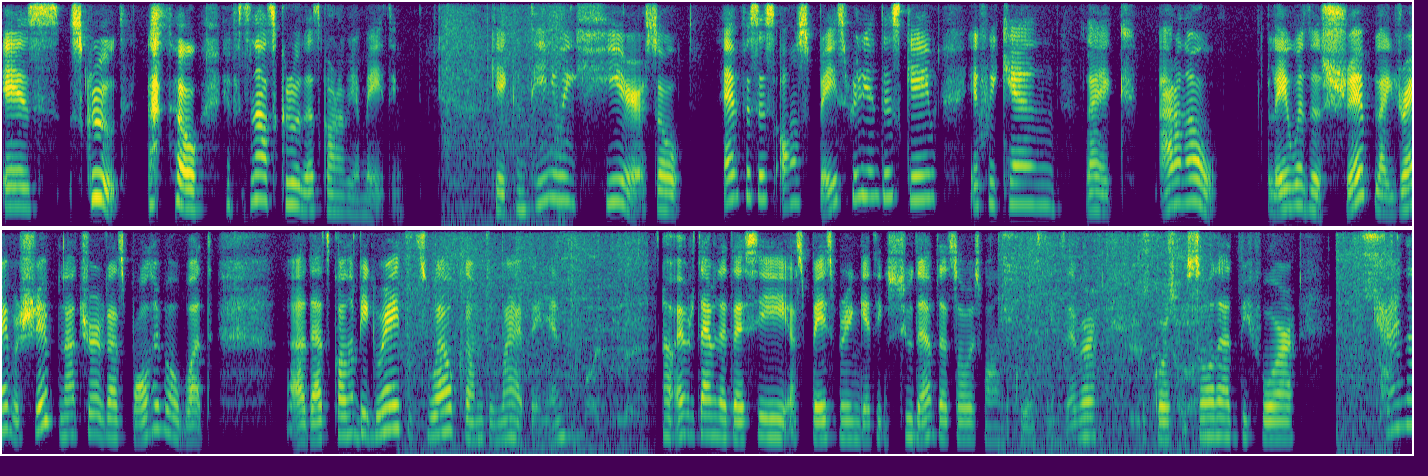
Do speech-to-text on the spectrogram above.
is screwed. So if it's not screwed that's gonna be amazing. Okay continuing here. So emphasis on space really in this game. If we can like i don't know play with a ship like drive a ship not sure if that's possible but uh, that's gonna be great it's welcome to my opinion now, every time that I see a space marine getting suited up, that's always one of the coolest things ever. Of course, we saw that before. Kinda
